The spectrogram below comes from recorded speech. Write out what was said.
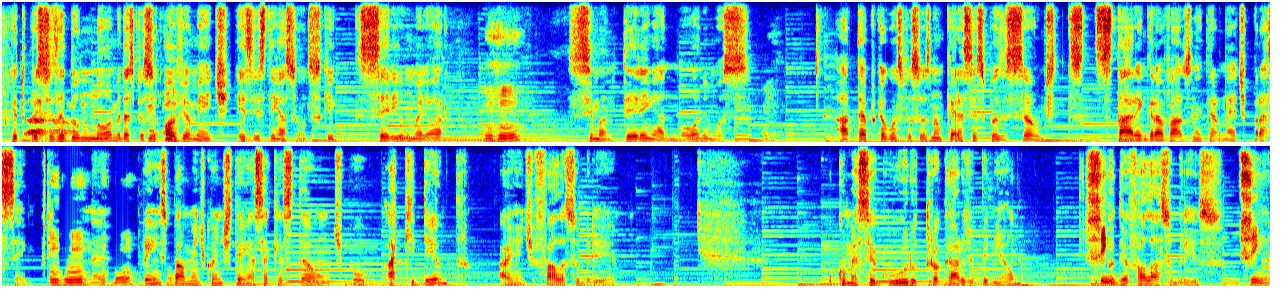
Porque tu precisa do nome das pessoas. Uhum. Obviamente, existem assuntos que seriam melhor uhum. se manterem anônimos, até porque algumas pessoas não querem essa exposição de estarem gravados na internet para sempre, uhum, né? Uhum, Principalmente quando a gente tem essa questão, tipo, aqui dentro a gente fala sobre como é seguro trocar de opinião, Sim. poder falar sobre isso. Sim. Né?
